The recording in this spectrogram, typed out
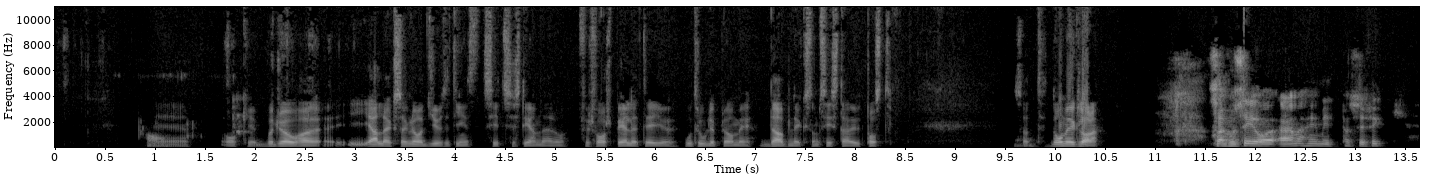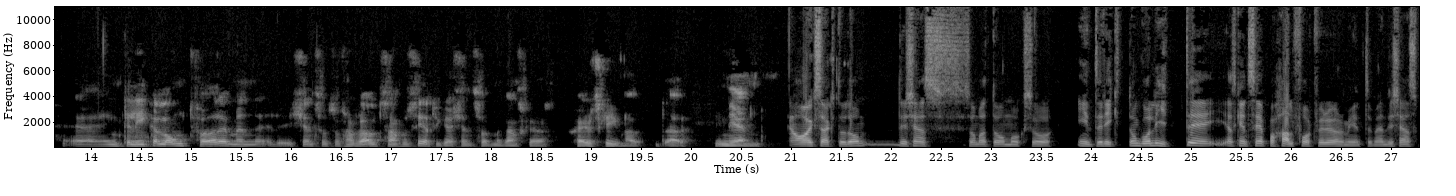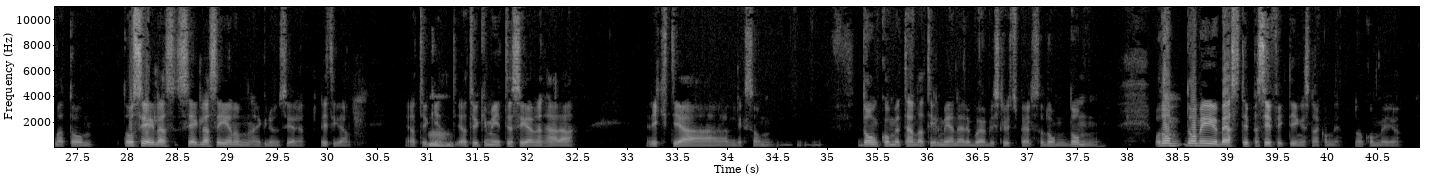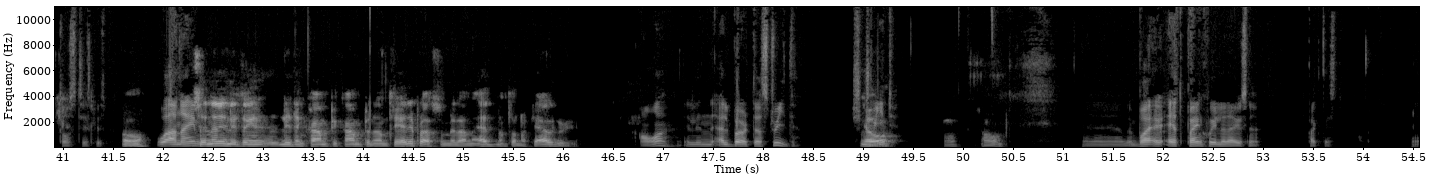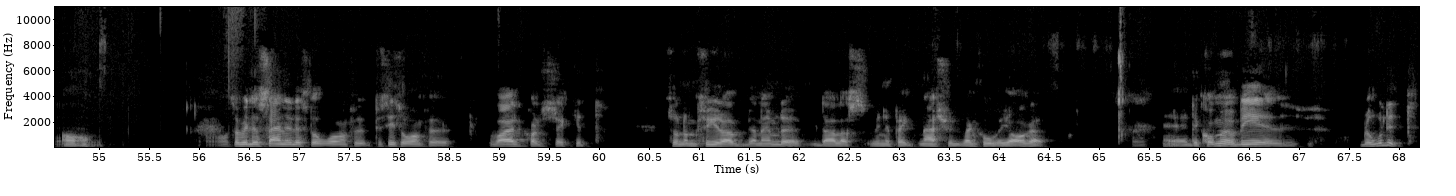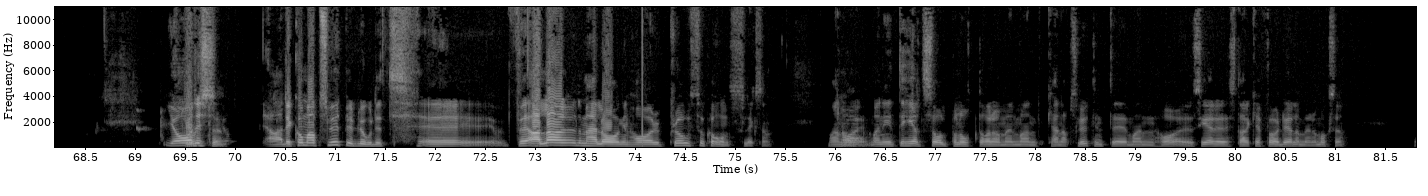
Ja. Eh, och Boudreau har i allra högsta grad gjutit in sitt system där och försvarsspelet är ju otroligt bra med Dubnyk som sista utpost. Så att de är ju klara. San Jose och Anaheim i Pacific. Eh, inte lika långt före, men det känns också framförallt San Jose tycker jag känns som ganska självskrivna där igen. Ja, exakt. Och de, det känns som att de också inte riktigt... De går lite, jag ska inte säga på halvfart, för det gör de ju inte, men det känns som att de, de seglar, seglar sig igenom den här grundserien lite grann. Jag tycker, Mm. jag tycker mig inte se den här äh, riktiga, liksom... De kommer tända till mer när det börjar bli slutspel. Så de, de, och de, de är ju bäst i Pacific, det är inget snack om det. De kommer ju ta sig till slutspel. Ja. Och Anaheim, Sen är det en liten, liten kamp i kampen om tredjeplatsen mellan Edmonton och Calgary. ja, en Alberta Street. Ja. Street. Ja. Eh, bara ett poäng skiljer där just nu, faktiskt. ja. Så vill Los Angeles stå ovanför, precis ovanför wildcard-strecket som de fyra jag nämnde, Dallas, Winnipeg, Nashville, Vancouver, jagar. Eh, det kommer att bli blodigt. Ja, det, ja, det kommer absolut bli blodigt. Eh, för alla de här lagen har pros och cons. Liksom. Man, har, Ja. man är inte helt såld på något av dem, men man kan absolut inte... Man har, ser starka fördelar med dem också.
